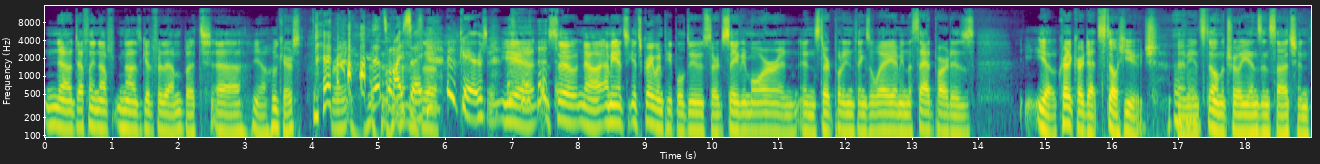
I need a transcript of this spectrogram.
No, definitely not not as good for them. But uh, you know, who cares, right? That's what I say. so, who cares? yeah. So no, I mean it's it's great when people do start saving more and and start putting things away. I mean, the sad part is you know, credit card debt's still huge. Mm-hmm. I mean, mm-hmm. it's still in the trillions and such, and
